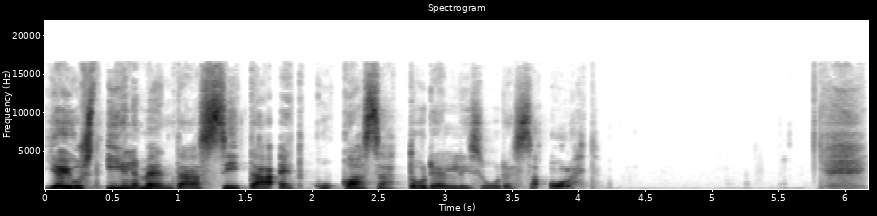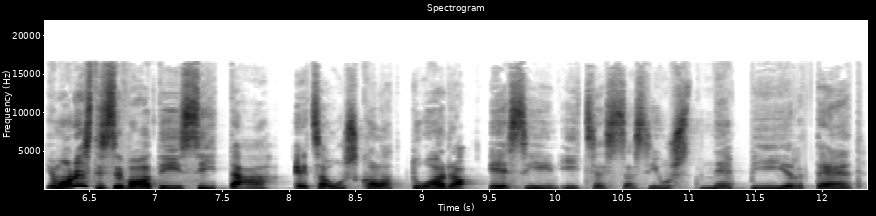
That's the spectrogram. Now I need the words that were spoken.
ja just ilmentää sitä, että kuka sä todellisuudessa olet. Ja monesti se vaatii sitä, että sä uskallat tuoda esiin itsessäsi just ne piirteet,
